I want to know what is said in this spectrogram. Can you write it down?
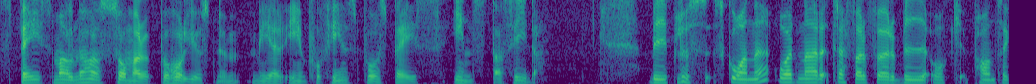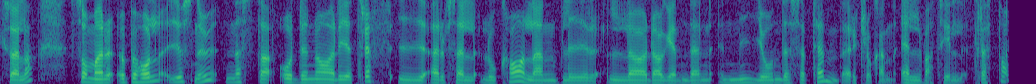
Space Malmö har sommaruppehåll just nu. Mer info finns på Space Insta-sida. Bi plus Skåne ordnar träffar för bi och pansexuella. Sommaruppehåll just nu. Nästa ordinarie träff i RFSL-lokalen blir lördagen den 9 september klockan 11 till 13.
